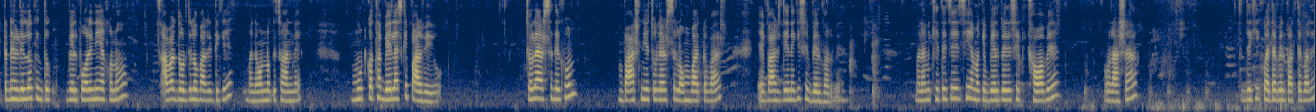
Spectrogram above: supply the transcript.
একটা ঢেল দিল, কিন্তু বেল পড়েনি এখনও আবার দৌড় দিল বাড়ির দিকে মানে অন্য কিছু আনবে। মুট কথা বেল আজকে পারবেই ও। চলে আসছে দেখুন, বাঁশ নিয়ে চলে আসছে লম্বা একটা বাঁশ। এই বাঁশ দিয়ে নাকি সে বেল পারবে মানে আমি খেতে চেয়েছি, আমাকে বেল পেরে সে খাওয়াবে, ওর আশা। দেখি কয়টা বেল পারতে পারে।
